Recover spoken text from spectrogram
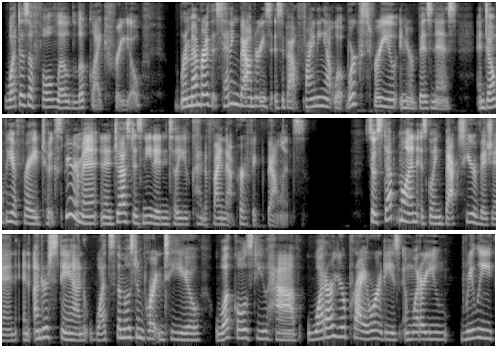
What does a full load look like for you? Remember that setting boundaries is about finding out what works for you in your business, and don't be afraid to experiment and adjust as needed until you kind of find that perfect balance. So, step one is going back to your vision and understand what's the most important to you. What goals do you have? What are your priorities? And what are you really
